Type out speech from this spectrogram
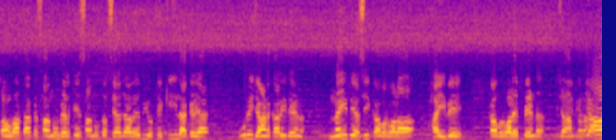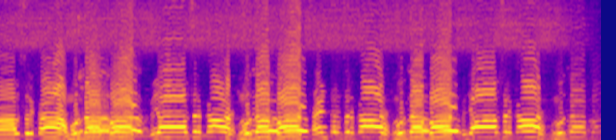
ਸੋਮਵਾਰ ਤੱਕ ਸਾਨੂੰ ਮਿਲ ਕੇ ਸਾਨੂੰ ਦੱਸਿਆ ਜਾਵੇ ਵੀ ਉੱਥੇ ਕੀ ਲੱਗ ਰਿਹਾ ਪੂਰੀ ਜਾਣਕਾਰੀ ਦੇਣ। ਨਹੀਂ ਤੇ ਅਸੀਂ ਕਬਰ ਵਾਲਾ ਹਾਈਵੇ ਕਬਰ ਵਾਲੇ ਪਿੰਡ ਜਾਮ ਕਰਾਂਗੇ। ਪੰਜਾਬ ਸਰਕਾਰ ਮੁਰਦਾਬਾਦ। ਪੰਜਾਬ ਸਰਕਾਰ ਮੁਰਦਾਬਾਦ। ਸੈਂਟਰ ਸਰਕਾਰ ਮੁਰਦਾਬਾਦ। ਪੰਜਾਬ ਸਰਕਾਰ। ਮੁਰਦਾਬਾਦ।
